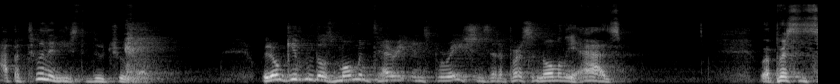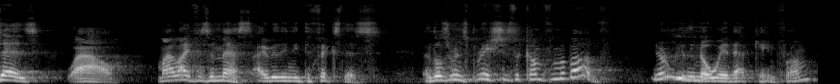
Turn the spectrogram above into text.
opportunities to do tshuva. We don't give him those momentary inspirations that a person normally has, where a person says, wow, my life is a mess. I really need to fix this. And those are inspirations that come from above. You don't really know where that came from.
